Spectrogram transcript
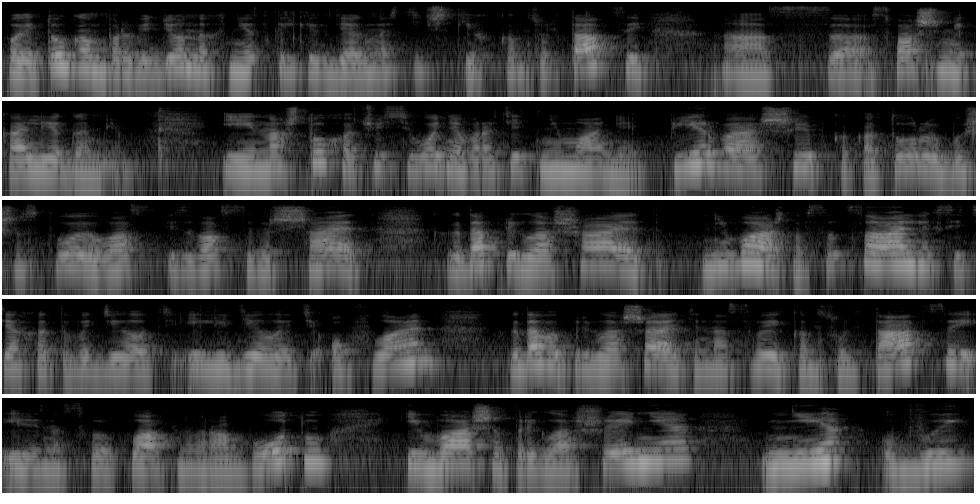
по итогам проведенных нескольких диагностических консультаций а, с, с вашими коллегами. И на что хочу сегодня обратить внимание. Первая ошибка, которую большинство из вас, из вас совершает, когда приглашает, неважно, в социальных сетях этого делаете или делаете офлайн, когда вы приглашаете на свои консультации или на свою платную работу, и ваше приглашение не вы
